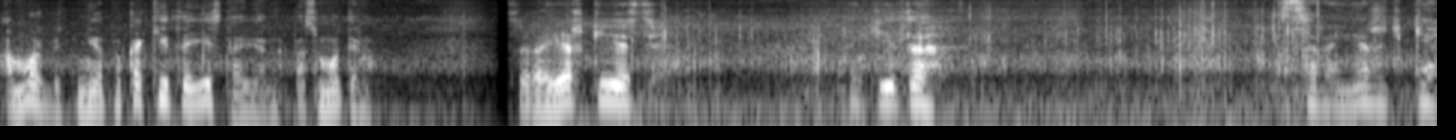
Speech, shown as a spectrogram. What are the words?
А может быть нет. Ну какие-то есть, наверное. Посмотрим. Сыроежки есть. Какие-то сыроежечки.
